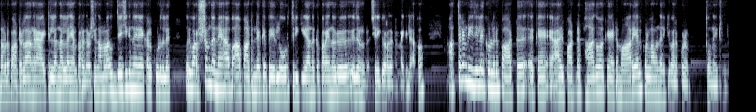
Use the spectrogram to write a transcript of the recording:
നമ്മുടെ പാട്ടുകൾ അങ്ങനെ ആയിട്ടില്ലെന്നല്ല ഞാൻ പറഞ്ഞത്. പക്ഷെ നമ്മൾ ഉദ്ദേശിക്കുന്നതിനേക്കാൾ കൂടുതൽ ഒരു വർഷം തന്നെ ആ ആ പാട്ടിന്റെ ഒക്കെ പേരിൽ ഓർത്തിരിക്കുക എന്നൊക്കെ പറയുന്ന ഒരു ഇതുണ്ട് ശരിക്കും പറഞ്ഞിട്ടുണ്ടെങ്കിൽ. അപ്പൊ അത്തരം രീതിയിലേക്കുള്ള ഒരു പാട്ട് ഒക്കെ ആ പാട്ടിന്റെ ഭാഗമൊക്കെ ആയിട്ട് മാറിയാൽ കൊള്ളാമെന്ന് എനിക്ക് പലപ്പോഴും തോന്നിയിട്ടുണ്ട്.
